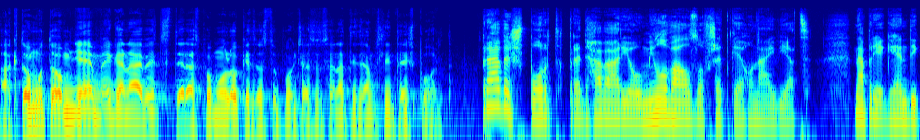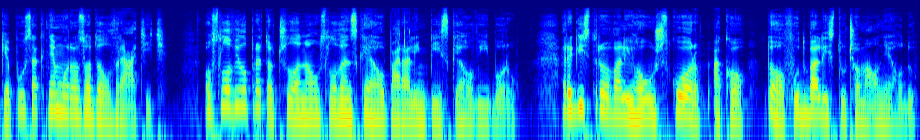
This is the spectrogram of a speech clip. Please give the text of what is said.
A k tomuto mne mega najviac teraz pomohlo, keď zostupom času sa na tým zamyslím, ten šport. Práve šport pred haváriou miloval zo všetkého najviac. Napriek handicapu sa k nemu rozhodol vrátiť. Oslovil preto členov Slovenského paralympijského výboru. Registrovali ho už skôr ako toho futbalistu, čo mal nehodu.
